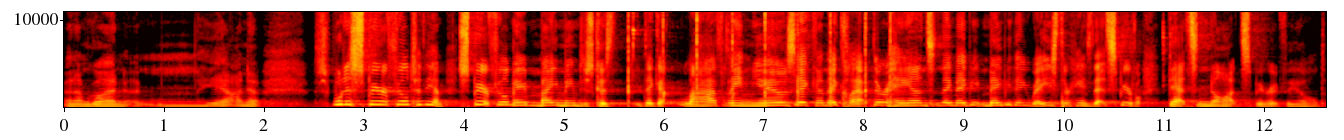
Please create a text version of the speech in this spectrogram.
And I'm going, mm, yeah, I know. What is spirit filled to them? Spirit filled may, may mean just because they got lively music and they clap their hands and they maybe, maybe they raise their hands. That's spirit filled. That's not spirit filled.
